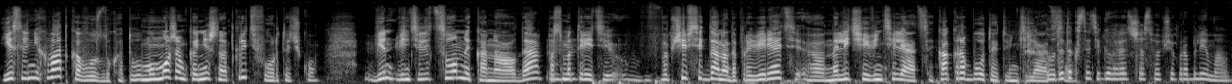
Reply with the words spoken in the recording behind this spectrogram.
Если нехватка воздуха, то мы можем, конечно, открыть форточку, вентиляционный канал, да, посмотреть. mm Вообще всегда надо проверять э, наличие вентиляции, как работает вентиляция. Вот это, кстати, говорят, сейчас вообще проблема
